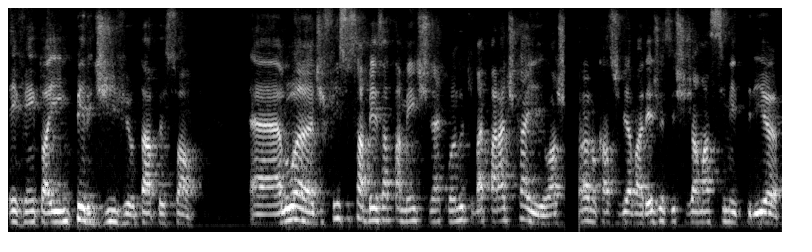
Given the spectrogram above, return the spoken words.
evento aí imperdível, tá, pessoal? É, Luan, é difícil saber exatamente né, quando que vai parar de cair. Eu acho no caso de Via Varejo existe já uma simetria,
